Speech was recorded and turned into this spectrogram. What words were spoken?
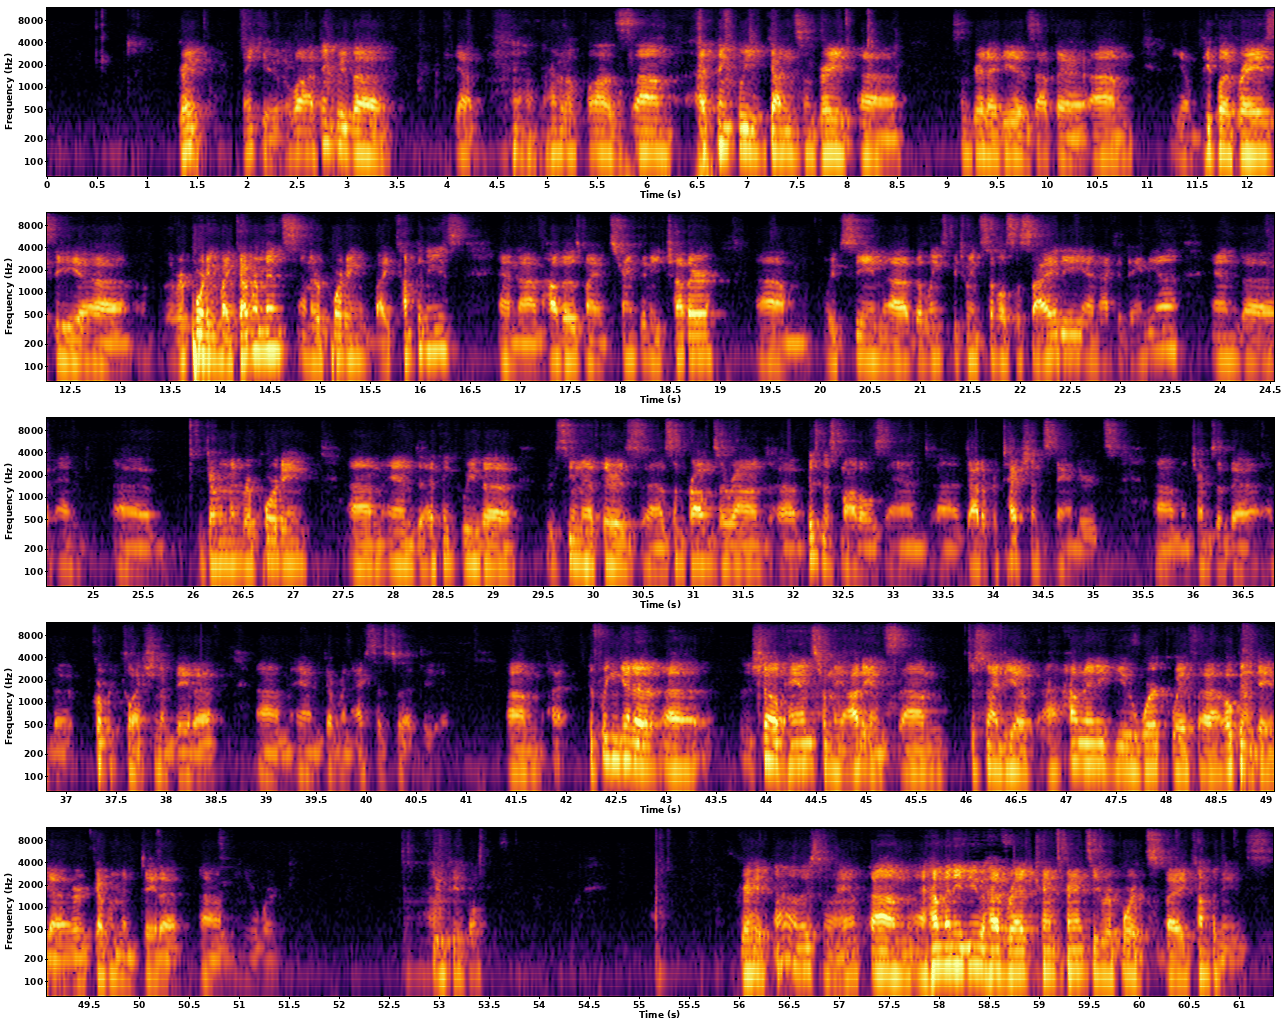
Great, thank you. Well, I think we've, uh, yeah, round of applause. Um, I think we've gotten some great, uh, some great ideas out there. Um, you know, people have raised the, uh, the reporting by governments and the reporting by companies and um, how those might strengthen each other. Um, we've seen uh, the links between civil society and academia and, uh, and uh, government reporting. Um, and I think we've, uh, we've seen that there's uh, some problems around uh, business models and data protection standards um, in terms of the, the corporate collection of data um, and government access to that data. Um, if we can get a, a, show of hands from the audience, um, just an idea of uh, how many of you work with uh, open data or government data um, in your work? A few people. Great. Oh, there's one hand. Um, how many of you have read transparency reports by companies?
